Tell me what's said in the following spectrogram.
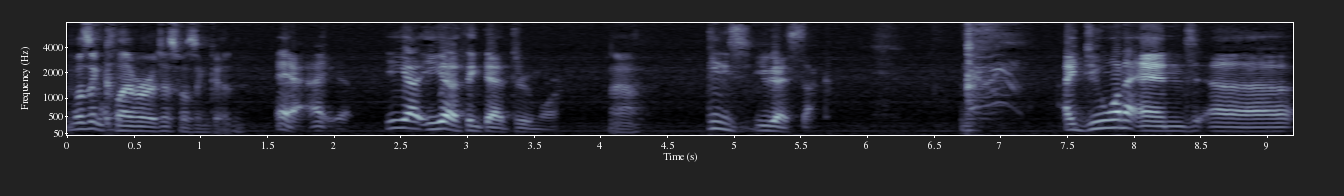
it wasn't clever. It just wasn't good. yeah, I, you got you got to think that through more. No. You guys suck. I do want to end uh,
